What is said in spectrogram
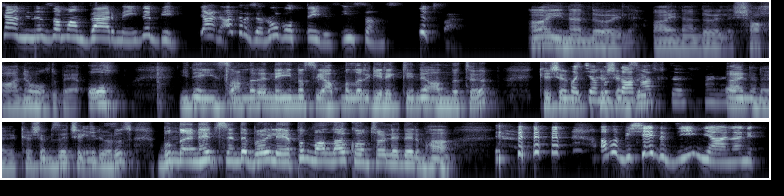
kendine zaman vermeyi de bil. Yani arkadaşlar robot değiliz, insanız. Lütfen. Aynen de öyle. Aynen de öyle. Şahane oldu be. Oh! Yine insanlara neyi nasıl yapmaları gerektiğini anlatıp köşemiz, köşemize attı. Aynen. aynen öyle. Köşemize çekiliyoruz. Bunların hepsini de böyle yapın vallahi kontrol ederim ha. Ama bir şey de diyeyim yani hani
